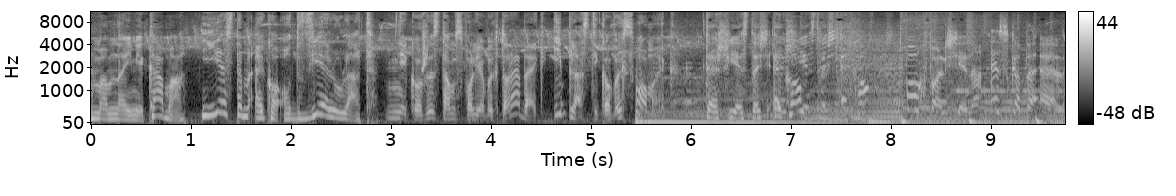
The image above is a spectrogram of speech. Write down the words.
Mam na imię Kama i jestem eko od wielu lat. Nie korzystam z foliowych torebek i plastikowych słomek. Też jesteś eko? jesteś eko? Pochwal się na sk.pl.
